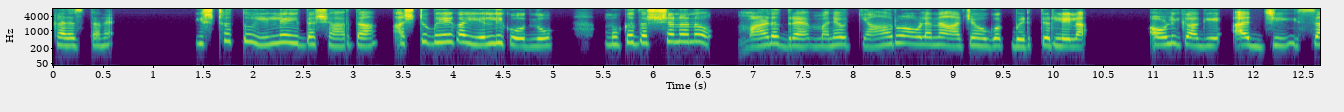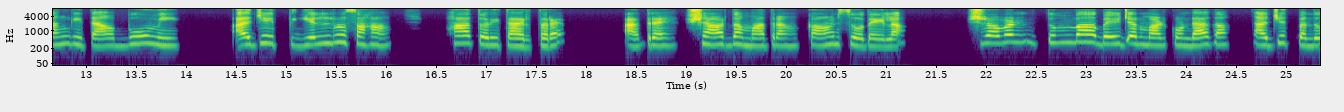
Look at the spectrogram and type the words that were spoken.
ಕಳಿಸ್ತಾನೆ ಇಷ್ಟೊತ್ತು ಇಲ್ಲೇ ಇದ್ದ ಶಾರದಾ ಅಷ್ಟು ಬೇಗ ಎಲ್ಲಿಗೆ ಹೋದ್ಲು? ಮುಖದರ್ಶನನು ಮಾಡಿದ್ರೆ ಮನೆಯವ್ರು ಯಾರು ಅವಳನ್ನ ಆಚೆ ಹೋಗಕ್ ಬಿಡ್ತಿರ್ಲಿಲ್ಲ. ಅವಳಿಗಾಗಿ ಅಜ್ಜಿ, ಸಂಗೀತ, ಭೂಮಿ, ಅಜಿತ್ ಎಲ್ಲರೂ ಸಹ ಹಾತೊರಿತಾ ಇರ್ತಾರೆ. ಆದರೆ ಶಾರದಾ ಮಾತ್ರ ಕಾಣಿಸೋದೇ ಇಲ್ಲ. ಶ್ರವಣ್ ತುಂಬಾ ಬೇಜಾರು ಮಾಡ್ಕೊಂಡಾಗ ಅಜಿತ್ ಬಂದು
